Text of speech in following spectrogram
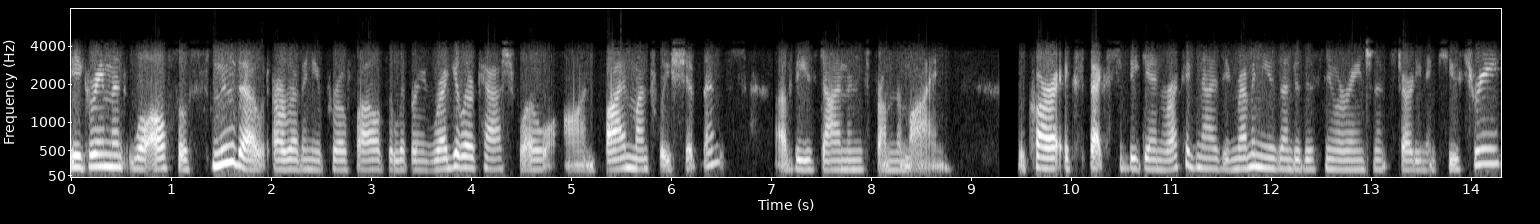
The agreement will also smooth out our revenue profile, delivering regular cash flow on bi-monthly shipments of these diamonds from the mine. Lucara expects to begin recognizing revenues under this new arrangement starting in Q3,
